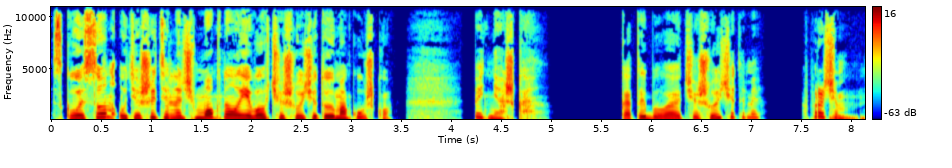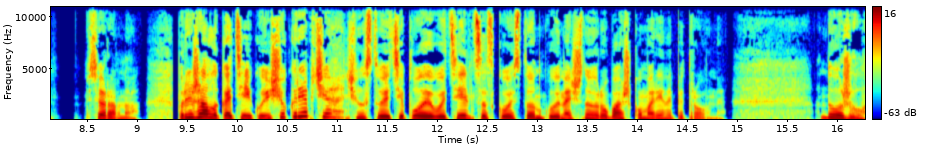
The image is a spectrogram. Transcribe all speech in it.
Сквозь сон утешительно чмокнула его в чешуйчатую макушку. Бедняжка. Коты бывают чешуйчатыми? Впрочем, все равно. Прижала котейку еще крепче, чувствуя тепло его тельца сквозь тонкую ночную рубашку Марины Петровны. Дожил.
